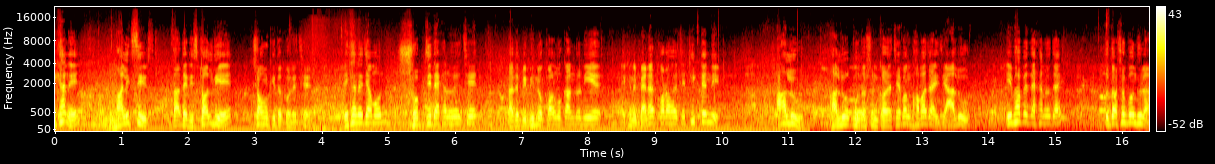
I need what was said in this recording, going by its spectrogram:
এখানে মালিক সিডস তাদের স্টল দিয়ে চমকিত করেছে। এখানে যেমন সবজি দেখানো হয়েছে, তাদের বিভিন্ন কর্মকাণ্ড নিয়ে এখানে ব্যানার করা হয়েছে, ঠিক তেমনি আলু, আলুও প্রদর্শন করেছে এবং ভাবা যায় যে আলু এভাবে দেখানো যায়। তো দর্শক বন্ধুরা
